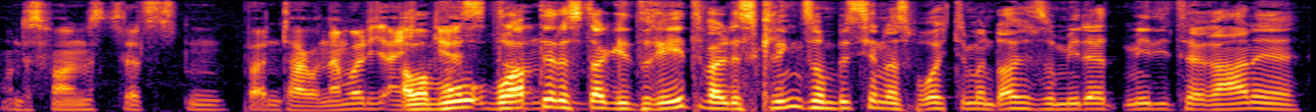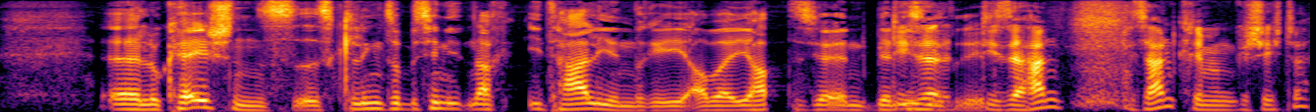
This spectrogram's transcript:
Und das waren die letzten beiden Tage. Und dann wollte ich eigentlich. Aber wo, wo habt ihr das da gedreht? Weil das klingt so ein bisschen, als bräuchte man da so medi- mediterrane äh, Locations. Es klingt so ein bisschen nach Italien-Dreh, aber ihr habt es ja in Berlin Diese, gedreht. diese, Hand, diese Handcreme-Geschichte?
